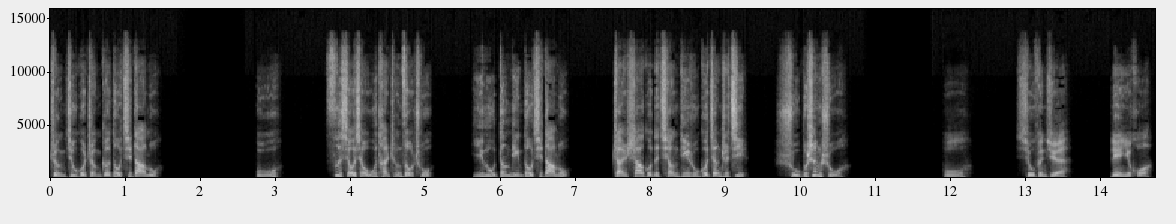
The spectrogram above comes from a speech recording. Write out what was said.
拯救过整个斗气大陆。吾自小小乌坦城走出。一路登顶斗气大陆，斩杀过的强敌如过江之鲫，数不胜数。五修焚诀，炼一火，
